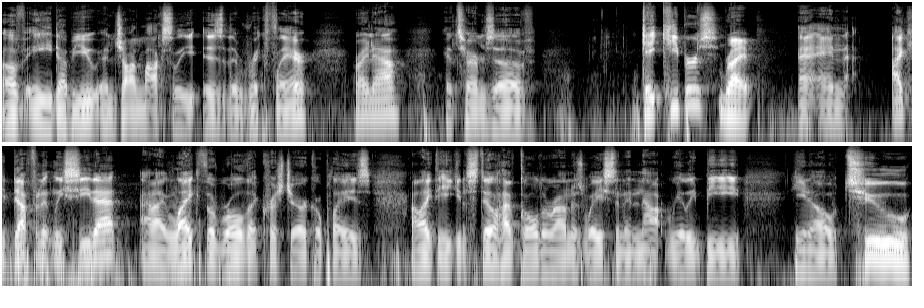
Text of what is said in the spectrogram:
of AEW and Jon Moxley is the Ric Flair right now in terms of gatekeepers right. and I could definitely see that, and I like the role that Chris Jericho plays. I like that he can still have gold around his waist and, and not really be, you know, too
